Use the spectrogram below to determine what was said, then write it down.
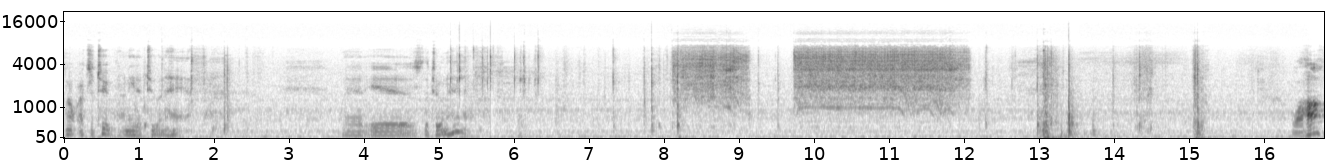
Oh, that's a two. I need a two and a half. That is the two and a half. Waha.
